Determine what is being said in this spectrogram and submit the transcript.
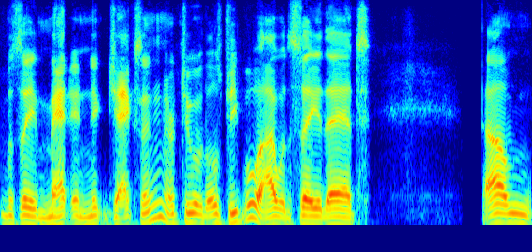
would say Matt and Nick Jackson are two of those people. I would say that um,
